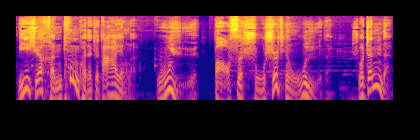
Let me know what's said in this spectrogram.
李雪很痛快的就答应了，无语。宝四属实挺无语的。说真的，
